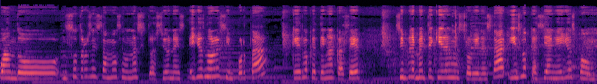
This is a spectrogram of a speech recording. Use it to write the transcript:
cuando nosotros estamos en unas situaciones, ellos no les importa qué es lo que tengan que hacer, simplemente quieren nuestro bienestar y es lo que hacían ellos con,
